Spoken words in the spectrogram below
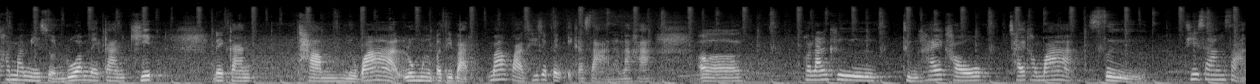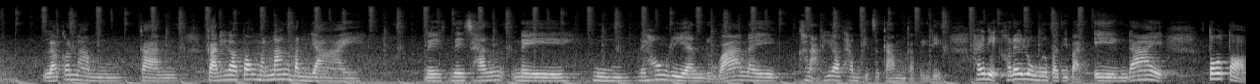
เข้ามามีส่วนร่วมในการคิดในการทำหรือว่าลงมือปฏิบัติมากกว่าที่จะเป็นเอกสารนะคะ เพราะนั้นคือถึงให้เขาใช้คำว่าสื่อที่สร้างสรรค์ แล้วก็นำการการที่เราต้องมานั่งบรรยายในในชั้นในมุมในห้องเรียนหรือว่าในขณะที่เราทำกิจกรรมกับเด็กๆให้เด็กเขาได้ลงมือปฏิบัติเองได้โต้ตอบ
